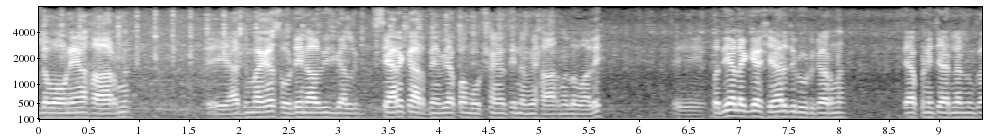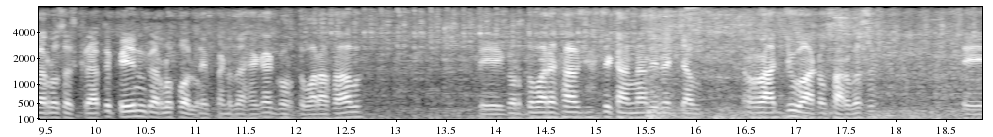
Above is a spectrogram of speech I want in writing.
ਲਵਾਉਣੇ ਆ ਹਾਰਨ ਤੇ ਅੱਜ ਮੈਂ ਕਿਹਾ ਤੁਹਾਡੇ ਨਾਲ ਵੀ ਗੱਲ ਸ਼ੇਅਰ ਕਰਦੇ ਆਂ ਵੀ ਆਪਾਂ ਮੋਟਰਸਾਈਕਲ ਤੇ ਨਵੇਂ ਹਾਰਨ ਲਵਾ ਲੇ ਤੇ ਵਧੀਆ ਲੱਗਿਆ ਸ਼ੇਅਰ ਜ਼ਰੂਰ ਕਰਨਾ ਤੇ ਆਪਣੇ ਚੈਨਲ ਨੂੰ ਕਰ ਲਓ ਸਬਸਕ੍ਰਾਈਬ ਤੇ ਪੇਜ ਨੂੰ ਕਰ ਲਓ ਫੋਲੋ ਆਪਣੇ ਪਿੰਡ ਦਾ ਹੈਗਾ ਗੁਰਦੁਆਰਾ ਸਾਹਿਬ ਤੇ ਗੁਰਦੁਆਰੇ ਸਾਹਿਬ ਦੀ ਦੁਕਾਨਾਂ ਦੇ ਵਿੱਚ ਆ ਰਾਜੂ ਆਟੋ ਸਰਵਿਸ ਤੇ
